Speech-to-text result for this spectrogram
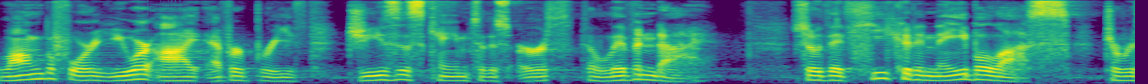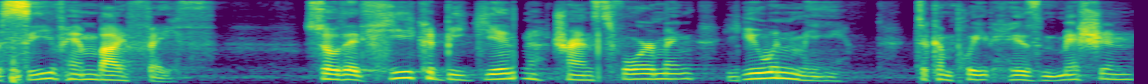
long before you or I ever breathed, Jesus came to this earth to live and die so that he could enable us to receive him by faith, so that he could begin transforming you and me to complete his mission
